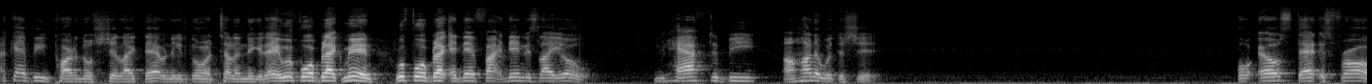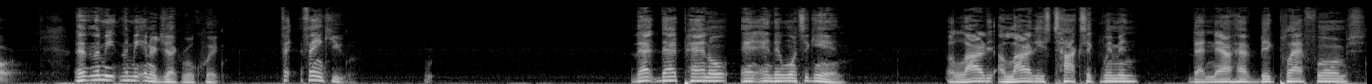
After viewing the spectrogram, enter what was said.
I can't be part of no shit like that when niggas going telling niggas, hey, we're for black men, we're for black, and then find, then it's like, yo, you have to be a hundred with the shit, or else that is fraud. And let me let me interject real quick. Th- thank you. That that panel, and, and then once again, a lot of a lot of these toxic women that now have big platforms.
